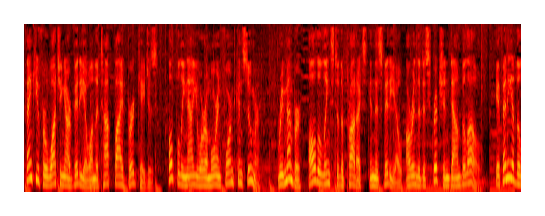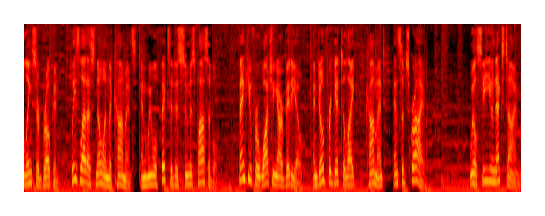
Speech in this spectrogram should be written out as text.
Thank you for watching our video on the top 5 bird cages, hopefully now you are a more informed consumer. Remember, all the links to the products in this video are in the description down below. If any of the links are broken, please let us know in the comments and we will fix it as soon as possible. Thank you for watching our video, and don't forget to like, comment, and subscribe. We'll see you next time.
